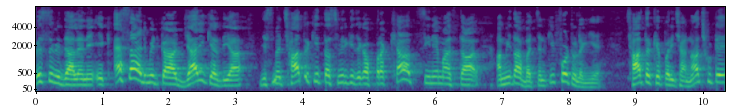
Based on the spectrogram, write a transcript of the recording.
विश्वविद्यालय ने एक ऐसा एडमिट कार्ड जारी कर दिया, जिसमें छात्र की तस्वीर की जगह प्रख्यात सिनेमा स्टार अमिताभ बच्चन की फ़ोटो लगी है। छात्र के परीक्षा न छूटे।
